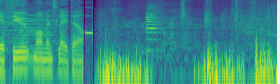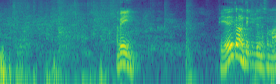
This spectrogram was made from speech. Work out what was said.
A few moments later. அபி இப்போ எதுக்கு அவனை திட்டிட்டு இருந்த சும்மா?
